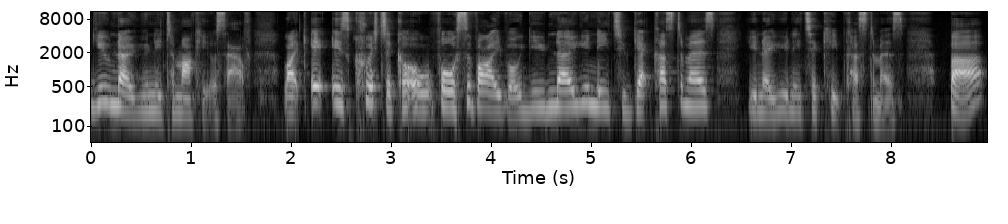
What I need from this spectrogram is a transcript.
you know you need to market yourself. Like it is critical for survival. You know you need to get customers. You know you need to keep customers. But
